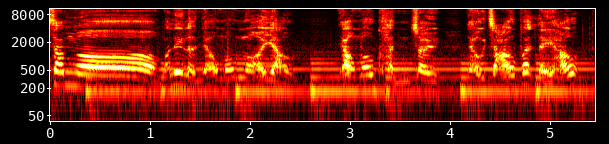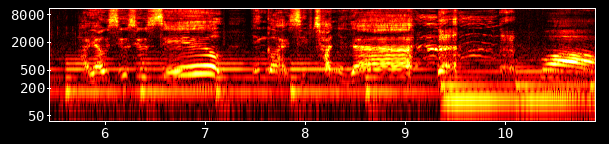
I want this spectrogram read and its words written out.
心喎，我呢輪又冇外遊，又冇群聚，又罩不離口，係有少少少，應該係攝親嘅啫。哇！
